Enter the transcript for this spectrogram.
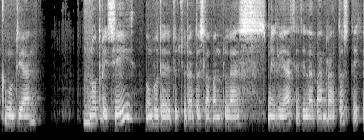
kemudian nutrisi tumbuh dari 718 miliar jadi 837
